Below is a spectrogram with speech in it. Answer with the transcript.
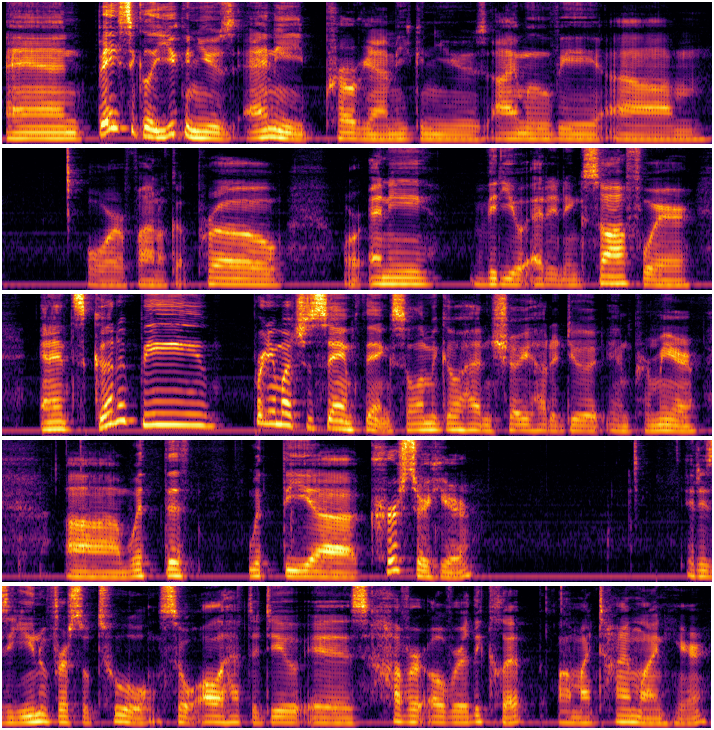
And basically you can use any program. You can use iMovie um, or Final Cut Pro or any video editing software and it's going to be pretty much the same thing. So let me go ahead and show you how to do it in Premiere. Uh, with the, with the uh, cursor here, it is a universal tool. So all I have to do is hover over the clip on my timeline here.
